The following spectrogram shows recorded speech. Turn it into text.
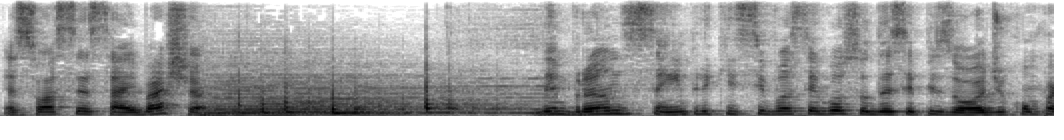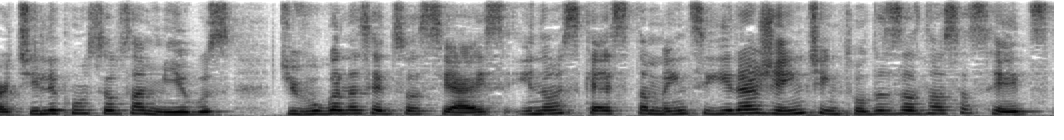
É só acessar e baixar. Lembrando sempre que se você gostou desse episódio, compartilhe com seus amigos, divulga nas redes sociais e não esquece também de seguir a gente em todas as nossas redes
